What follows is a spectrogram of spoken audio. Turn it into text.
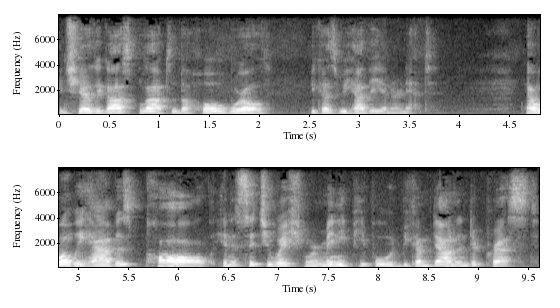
can share the gospel out to the whole world because we have the internet. Now, what we have is Paul in a situation where many people would become down and depressed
